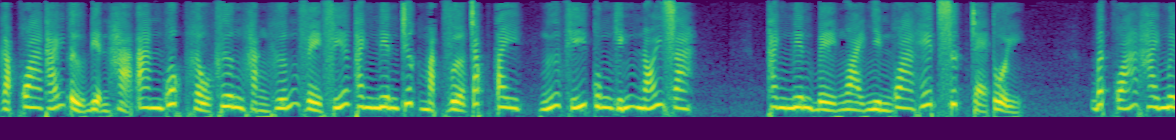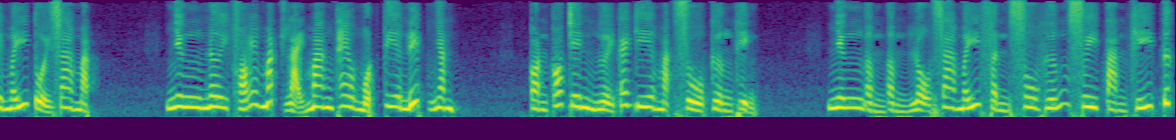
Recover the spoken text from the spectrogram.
Gặp qua thái tử điện hạ an quốc hầu khương hằng hướng về phía thanh niên trước mặt vừa chắp tay, ngữ khí cung kính nói ra. Thanh niên bề ngoài nhìn qua hết sức trẻ tuổi. Bất quá hai mươi mấy tuổi ra mặt. Nhưng nơi khói mắt lại mang theo một tia nếp nhăn. Còn có trên người cái kia mặc dù cường thịnh. Nhưng ẩm ẩm lộ ra mấy phần xu hướng suy tàn khí tức.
